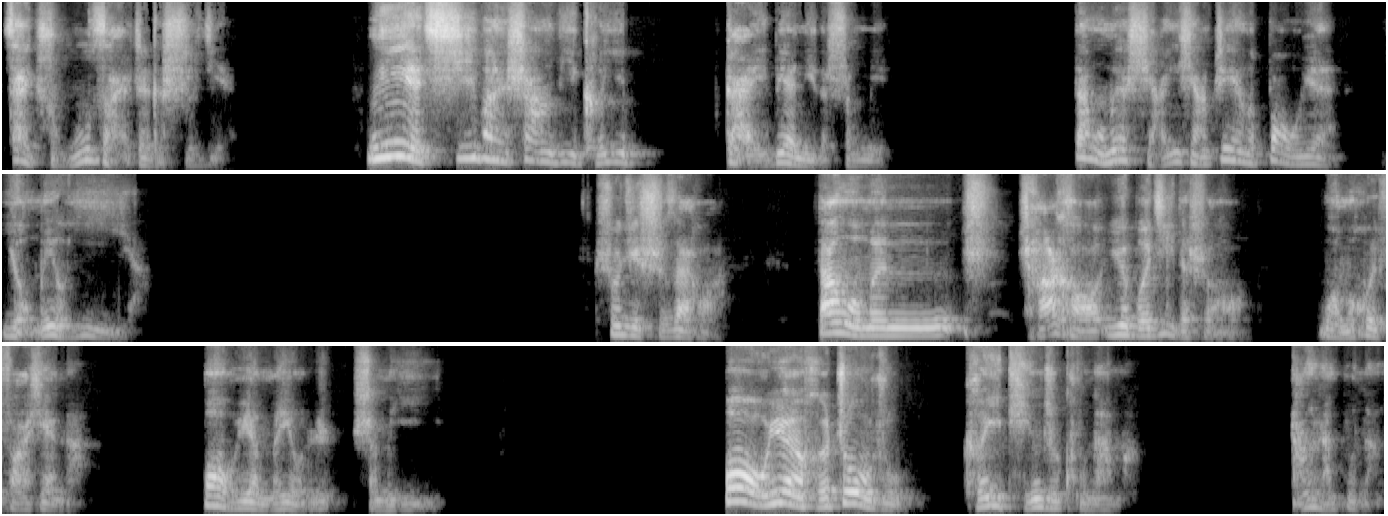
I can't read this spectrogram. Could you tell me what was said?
在主宰这个世界，你也期盼上帝可以改变你的生命。但我们要想一想，这样的抱怨有没有意义啊？说句实在话，当我们查考约伯记的时候，我们会发现呢，抱怨没有日什么意义。抱怨和咒诅可以停止苦难吗？当然不能。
